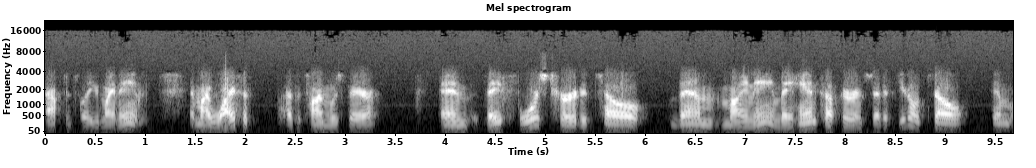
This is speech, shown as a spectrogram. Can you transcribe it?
have to tell you my name. And my wife at, at the time was there, and they forced her to tell them my name. They handcuffed her and said, if you don't tell him,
